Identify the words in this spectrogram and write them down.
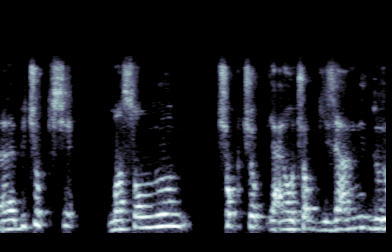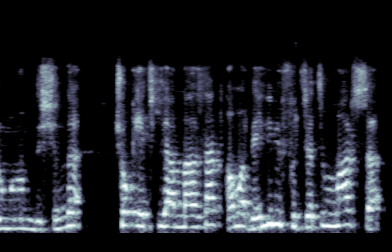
e, birçok kişi masonluğun çok çok yani o çok gizemli durumunun dışında çok etkilenmezler ama belli bir fıtratın varsa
